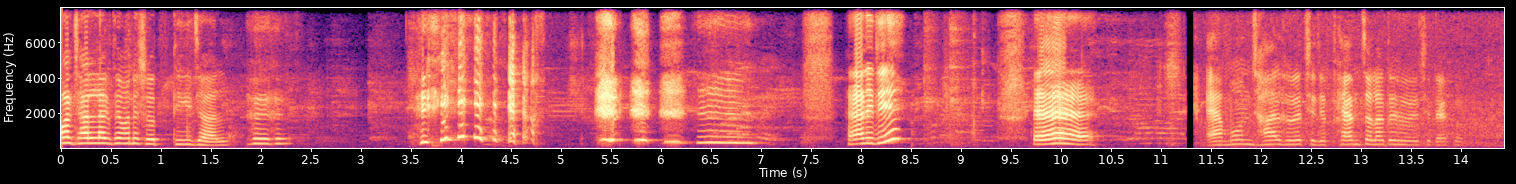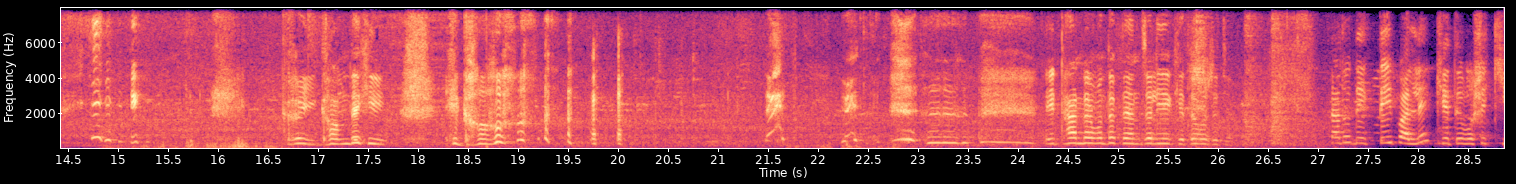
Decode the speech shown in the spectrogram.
তোমার ঝাল লাগছে মানে সত্যিই ঝাল। হ্যাঁ দিদি? হ্যাঁ। এমন ঝাল হয়েছে যে ফ্যান চালাতে হয়েছে, দেখো। ঘাম দেখি? ঘাম। এই ঠান্ডার মধ্যে ফ্যান চালিয়ে খেতে বসেছে। তা তো দেখতেই পারলে খেতে বসে কি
